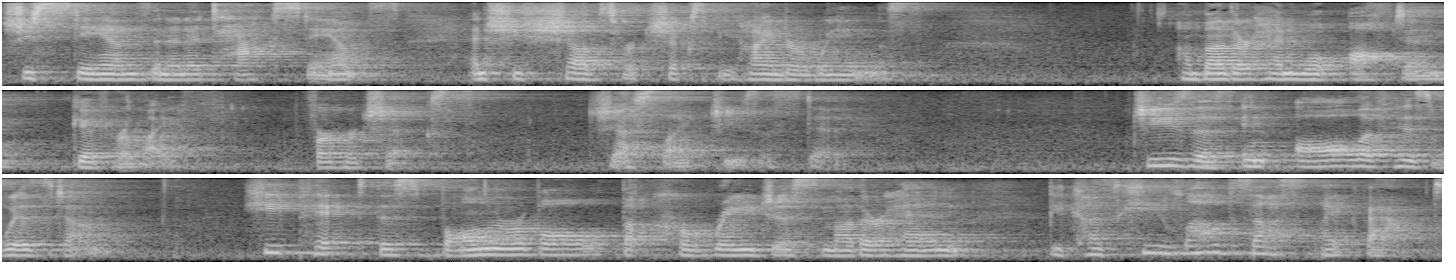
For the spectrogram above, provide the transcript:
she stands in an attack stance, and she shoves her chicks behind her wings. A mother hen will often give her life for her chicks, just like Jesus did. Jesus, in all of his wisdom, he picked this vulnerable but courageous mother hen because he loves us like that.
